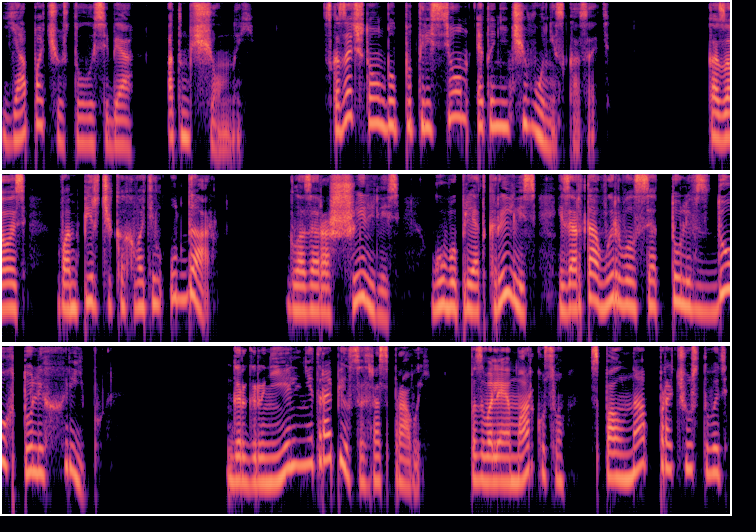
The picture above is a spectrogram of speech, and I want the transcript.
я почувствовала себя отмщенной. Сказать, что он был потрясен, это ничего не сказать. Казалось, вампирчика хватил удар. Глаза расширились, губы приоткрылись, изо рта вырвался то ли вздох, то ли хрип. Гарграниель не торопился с расправой, позволяя Маркусу сполна прочувствовать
